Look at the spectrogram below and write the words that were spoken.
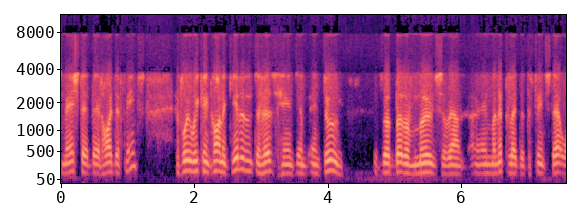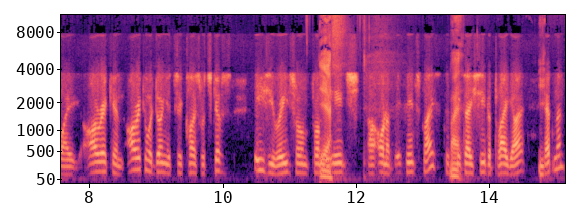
smash that that high defence. If we, we can kind of get it into his hands and, and do a bit of moves around and manipulate the defence that way. I reckon. I reckon we're doing it too close, which gives easy reads from from yeah. the edge uh, on a defence place to, they see the play go happening.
